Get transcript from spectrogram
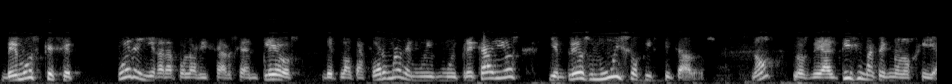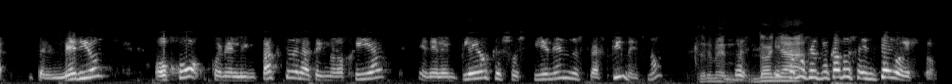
vemos que se puede llegar a polarizar, o sea, empleos de plataforma, de muy, muy precarios y empleos muy sofisticados, ¿no? Los de altísima tecnología. Pero en medio Ojo con el impacto de la tecnología en el empleo que sostienen nuestras pymes, ¿no? Tremendo. Estamos enfocados en todo esto.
